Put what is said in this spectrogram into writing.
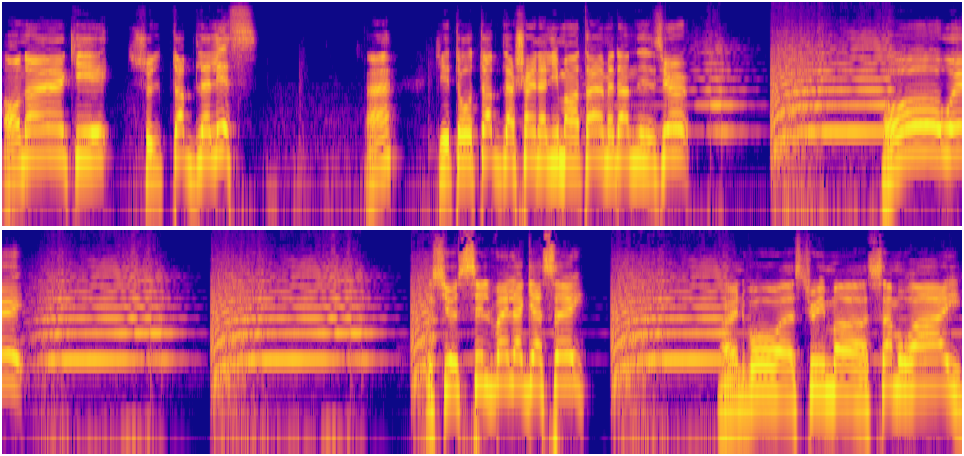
On a un qui est sur le top de la liste. Hein? Qui est au top de la chaîne alimentaire, mesdames et messieurs. Oh oui! Monsieur Sylvain Lagacé. Un nouveau uh, stream uh, samouraï.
